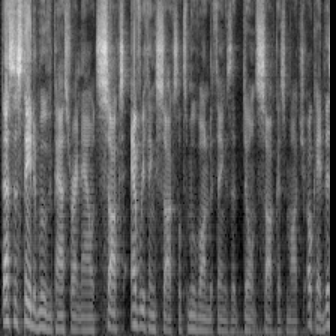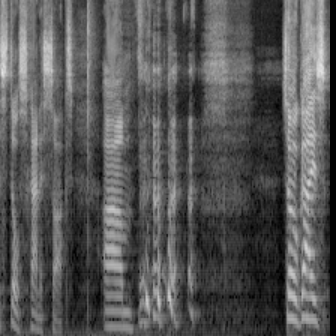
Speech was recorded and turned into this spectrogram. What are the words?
that's the state of MoviePass right now. It sucks. Everything sucks. Let's move on to things that don't suck as much. Okay, this still kind of sucks. Um, so, guys,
